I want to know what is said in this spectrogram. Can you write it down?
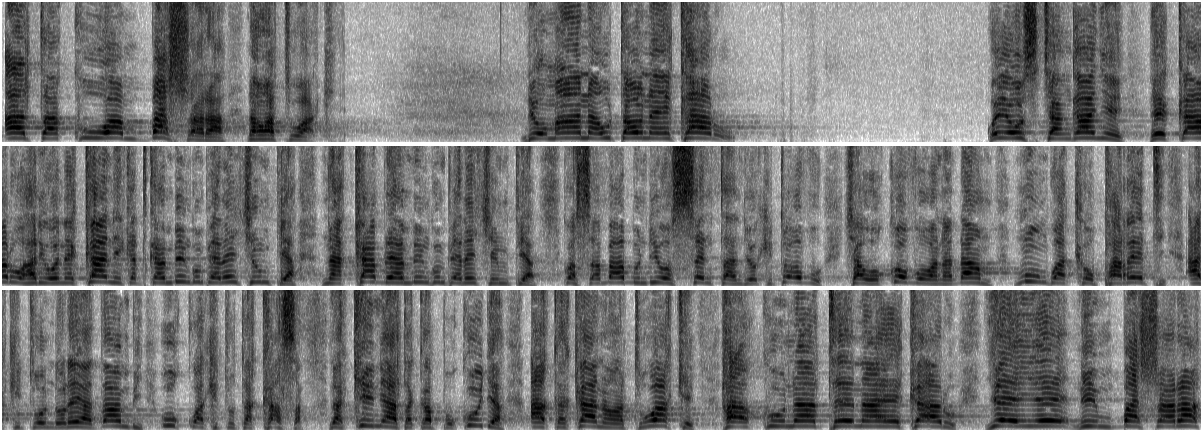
atakuwa mbashara na watu wake. Ndio maana utaona hekalu. Kwa hiyo usichanganye, hekalu halionekani katika mbingu mpya na nchi mpya na kabla ya mbingu mpya na nchi mpya, kwa sababu ndio senta, ndio kitovu cha wokovu wa wanadamu. Mungu akiopareti, akituondolea dhambi, huku akitutakasa. Lakini atakapokuja akakaa na watu wake, hakuna tena hekalu. Yeye ni mbashara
